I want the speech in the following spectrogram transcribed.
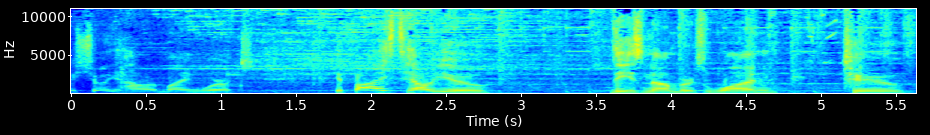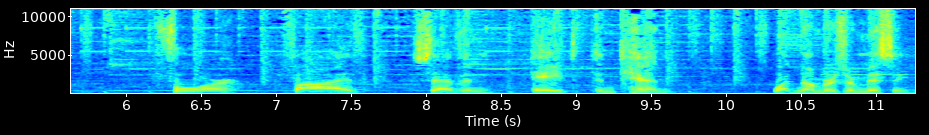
Let me show you how our mind works. If I tell you these numbers, 1, 2, 4, 5, 7, 8, and 10, what numbers are missing?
